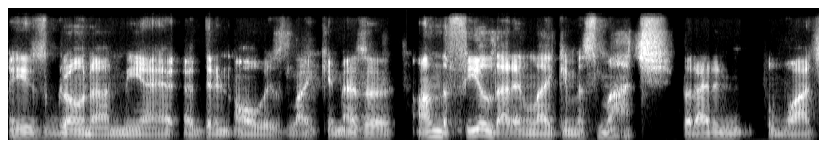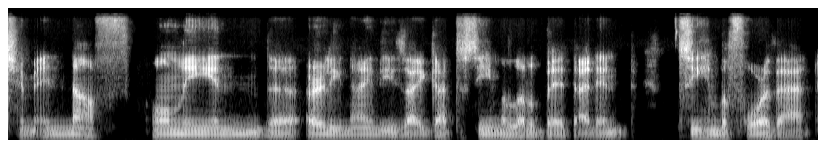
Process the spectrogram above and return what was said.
he's grown on me. I, I didn't always like him as a on the field. I didn't like him as much, but I didn't watch him enough. Only in the early '90s, I got to see him a little bit. I didn't see him before that.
